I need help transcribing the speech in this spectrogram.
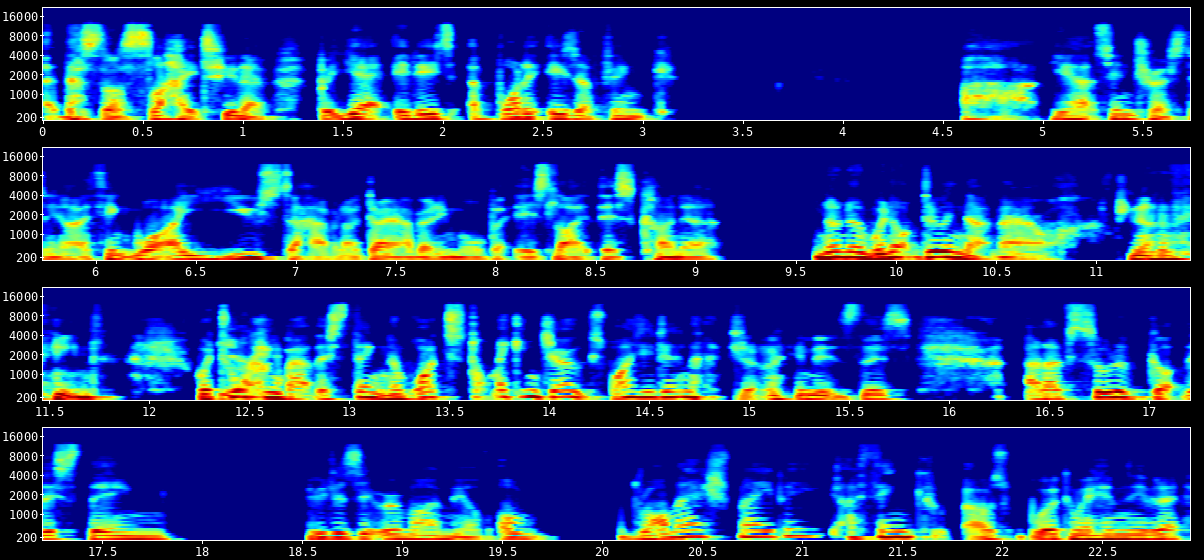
that's not a slight, you know. But yeah, it is what it is. I think. Ah, yeah, it's interesting. I think what I used to have, and I don't have it anymore, but is like this kind of. No, no, we're not doing that now. Do you know what I mean? We're talking yeah. about this thing. No, why Stop making jokes. Why is he doing that? Do you know what I mean? It's this, and I've sort of got this thing. Who does it remind me of? Oh, Romesh, maybe. I think I was working with him the other day,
